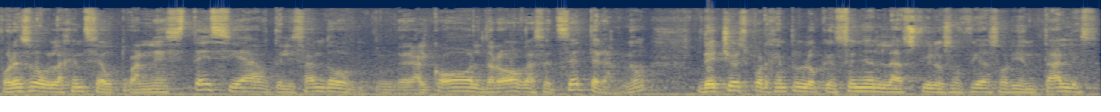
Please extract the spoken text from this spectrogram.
Por eso la gente se autoanestesia utilizando alcohol, drogas, etcétera, ¿no? De hecho, es por ejemplo lo que enseñan las filosofías orientales,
